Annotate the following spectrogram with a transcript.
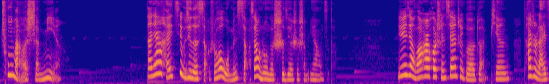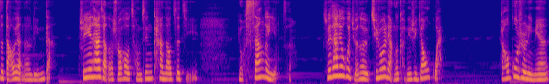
充满了神秘。大家还记不记得小时候我们想象中的世界是什么样子的？因为像《王孩和神仙》这个短片，它是来自导演的灵感，是因为他小的时候曾经看到自己有三个影子，所以他就会觉得其中有两个肯定是妖怪。然后故事里面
